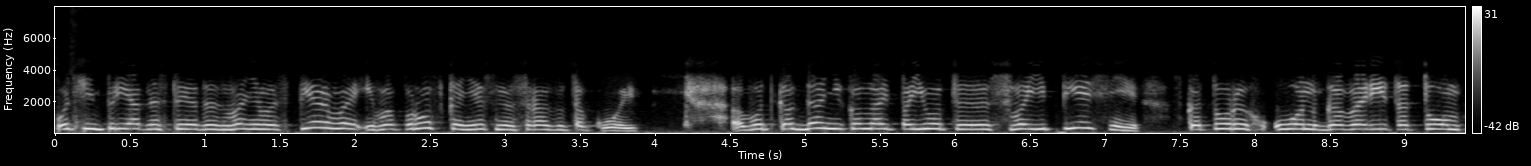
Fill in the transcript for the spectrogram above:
Очень приятно, что я дозвонилась первая. И вопрос, конечно, сразу такой. Вот когда Николай поет э, свои песни, в которых он говорит о том,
